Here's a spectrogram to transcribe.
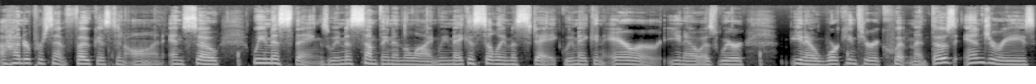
100% focused and on. And so we miss things. We miss something in the line. We make a silly mistake. We make an error, you know, as we're, you know, working through equipment. Those injuries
